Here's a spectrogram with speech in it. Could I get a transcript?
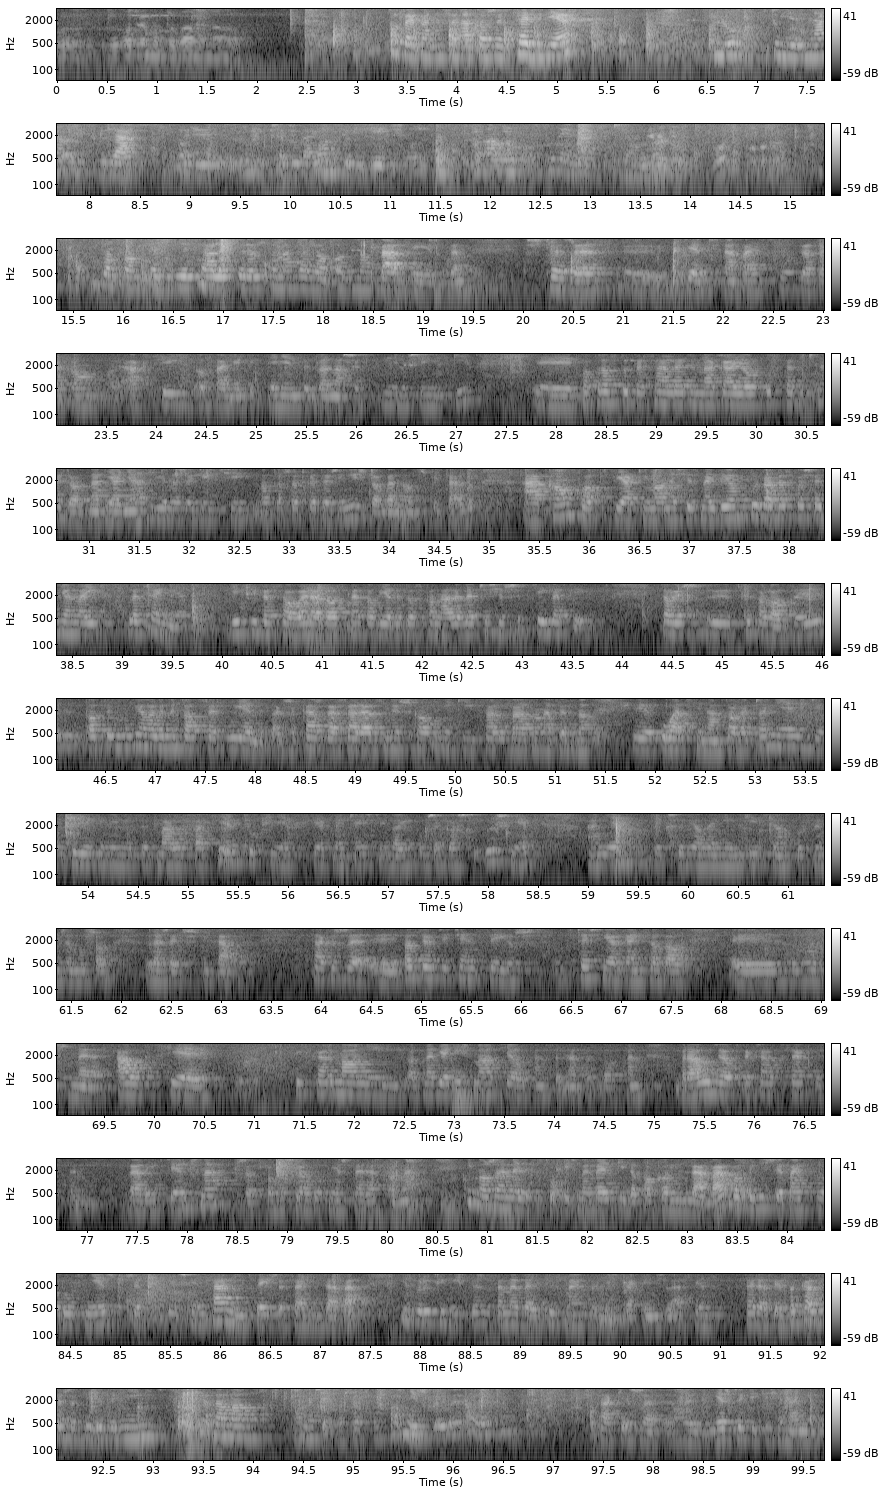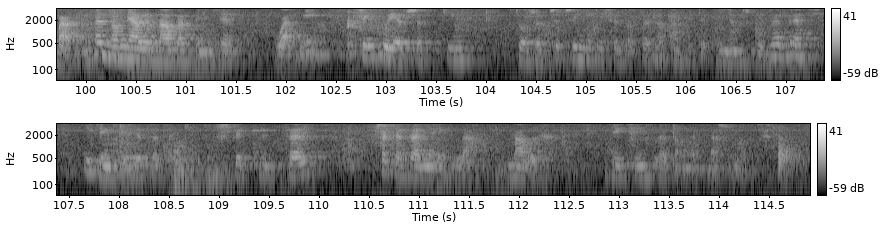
odremontowany na nowo. Tutaj, panie senatorze, te dwie, plus tu jest napisk dla przebywających z dziećmi. On jest w To są te dwie sale, które już wymagają odnowy. Bardziej jestem szczerze y, wdzięczna Państwu za taką akcję i oddanie tych pieniędzy dla naszych milusińskich. Y, Po prostu te sale wymagają ustawicznego odnawiania. Wiemy, że dzieci no, troszeczkę też i niszczą będąc w szpitalu, a komfort, w jakim one się znajdują, wpływa bezpośrednio na ich leczenie. Dzieci wesołe, radosne, to wiemy doskonale, leczy się szybciej, lepiej. To już y, psycholodzy o tym mówią, ale my to obserwujemy. Także każda sala z myszką, Niki, falubazu na pewno y, ułatwi nam to leczenie. Dziękuję w imieniu tych małych pacjentów. Niech jak najczęściej na ich buzie gości uśmiech, a nie wykrzywione minki w związku z tym, że muszą leżeć w szpitalu. Także y, oddział dziecięcy już wcześniej organizował różne aukcje Filharmonii, odnawialiśmy oddział, pan senator Bowkan brał udział w tych akcjach, jestem dalej wdzięczna, że pomyślał również teraz o nas. I możemy kupić mebelki do pokoju zabaw, bo byliście Państwo również przed świętami w tejże sali zabaw i zwróciliście, że te mebelki już mają 25 lat, więc teraz jest okazja, żeby je wymienić. Wiadomo, one się troszeczkę podniszczyły, ale są takie, że, że jeszcze dzieci się na nich bawią. Będą miały nowe, będzie ładniej. Dziękuję wszystkim, którzy przyczynili się do tego, aby te pieniążki i dziękuję za taki szczytny cel przekazania ich dla małych dzieci leczonych w naszym oddziale.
